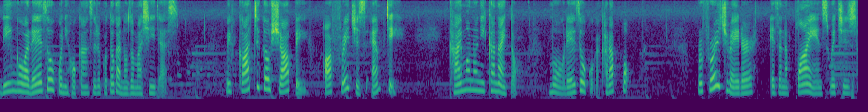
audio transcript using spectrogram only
リンゴは冷蔵庫に保管することが望ましいです We've got to go shopping Our fridge is empty 買い物に行かないともう冷蔵庫が空っぽ Refrigerator is an appliance which is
